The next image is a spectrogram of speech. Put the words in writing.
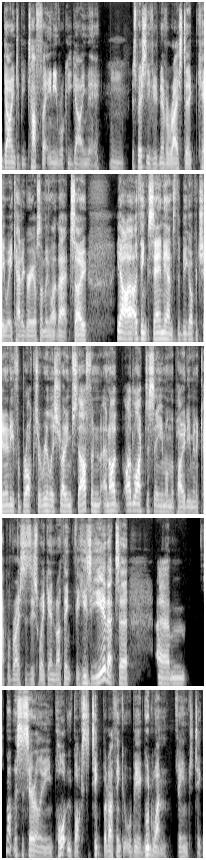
going to be tough for any rookie going there, mm. especially if you've never raced a Kiwi category or something like that. So, yeah, I, think Sandown's the big opportunity for Brock to really strut him stuff, and and I'd I'd like to see him on the podium in a couple of races this weekend. I think for his year, that's a um, not necessarily an important box to tick, but I think it will be a good one for him to tick.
